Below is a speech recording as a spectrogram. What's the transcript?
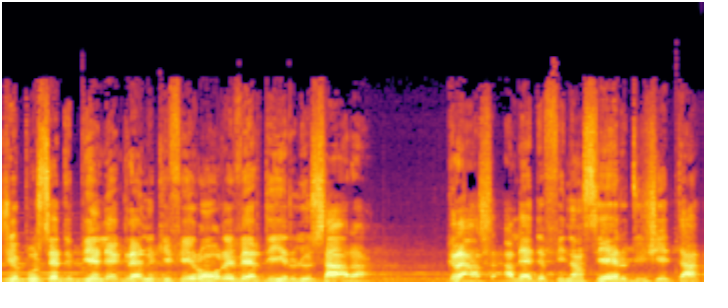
Je possède bien les graines qui feront reverdir le Sahara. Grâce à l'aide financière du GETA,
